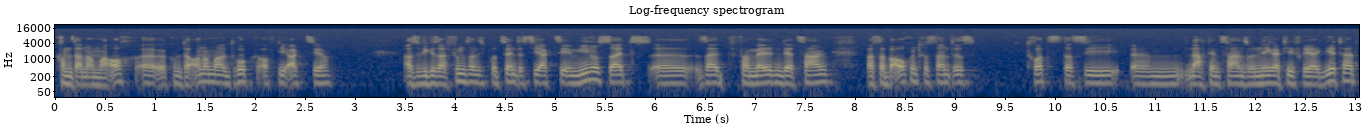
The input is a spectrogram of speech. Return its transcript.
kommt da nochmal auch, äh, kommt da auch nochmal Druck auf die Aktie. Also wie gesagt, 25 Prozent ist die Aktie im Minus seit, äh, seit Vermelden der Zahlen. Was aber auch interessant ist, trotz dass sie ähm, nach den Zahlen so negativ reagiert hat,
